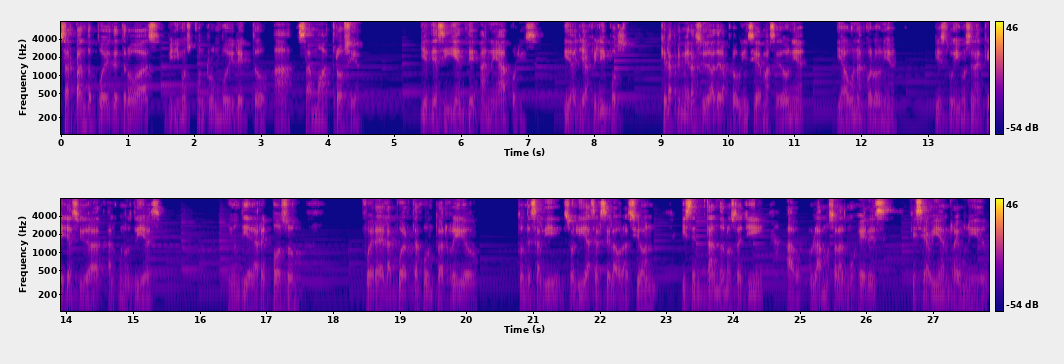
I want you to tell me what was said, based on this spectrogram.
Zarpando pues de Troas, vinimos con rumbo directo a Samoatrocia y el día siguiente a Neápolis, y de allí a Filipos, que es la primera ciudad de la provincia de Macedonia y a una colonia, y estuvimos en aquella ciudad algunos días. Y un día de reposo, fuera de la puerta junto al río, donde salí, solía hacerse la oración, y sentándonos allí hablamos a las mujeres que se habían reunido.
